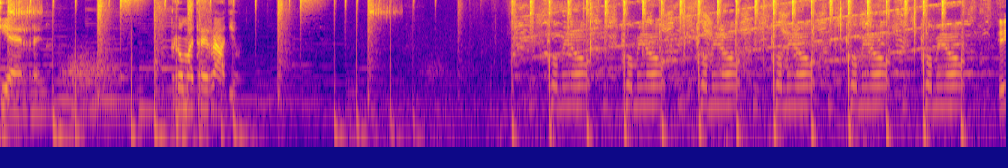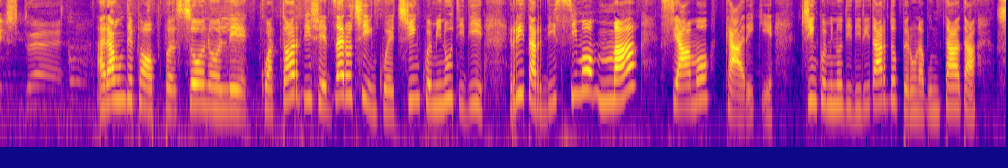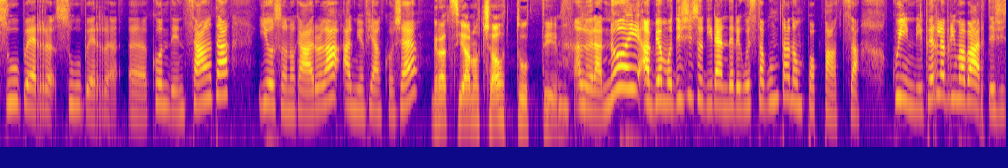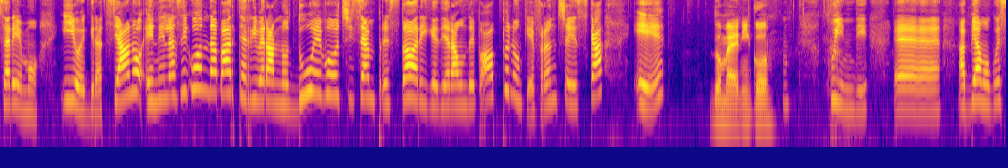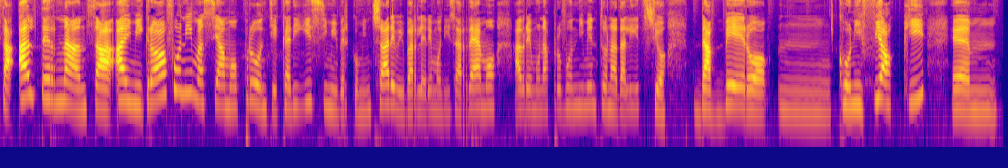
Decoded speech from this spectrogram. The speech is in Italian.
RTR Roma 3 Radio coming up, he's coming up, he's coming up, he's coming up, he's coming up, he's coming up. It's there. Around the Pop sono le 14.05, 5 minuti di ritardissimo, ma siamo carichi. 5 minuti di ritardo per una puntata super super eh, condensata. Io sono Carola, al mio fianco c'è. Graziano, ciao a tutti. Allora, noi abbiamo deciso di rendere questa puntata un po' pazza. Quindi, per la prima parte ci saremo io e Graziano, e nella seconda parte arriveranno due voci sempre storiche di Around the Pop, nonché Francesca e. Domenico. Quindi eh, abbiamo questa alternanza ai microfoni, ma siamo pronti e carichissimi per cominciare. Vi parleremo di Sanremo, avremo un approfondimento natalizio davvero mh, mm, con i fiocchi. Ehm,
